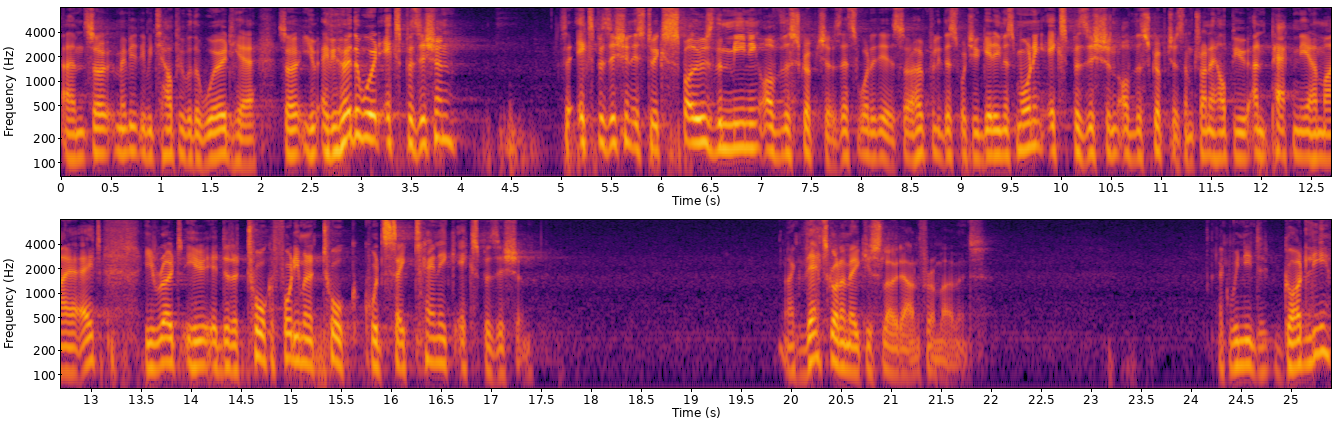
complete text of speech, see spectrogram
Um, so maybe let me help you with a word here. So you, have you heard the word exposition? So, exposition is to expose the meaning of the scriptures. That's what it is. So, hopefully, this is what you're getting this morning exposition of the scriptures. I'm trying to help you unpack Nehemiah 8. He wrote, he did a talk, a 40 minute talk called Satanic Exposition. Like, that's got to make you slow down for a moment. Like, we need godly,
